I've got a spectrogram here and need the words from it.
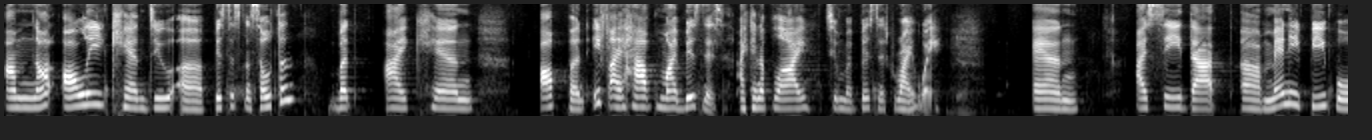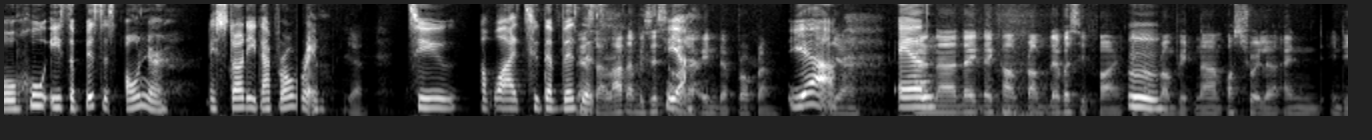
I'm not only can do a business consultant, but I can open if I have my business, I can apply to my business right away. And I see that uh, many people who is a business owner, they study that program Yeah. to apply to the business. There's a lot of business Yeah. owner in the program. Yeah. Yeah. And, And, uh, they, they come from diversified. They come from Vietnam, Australia, and in the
